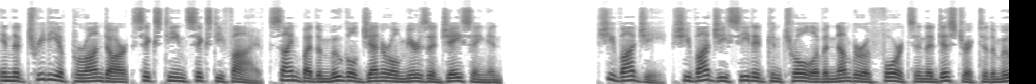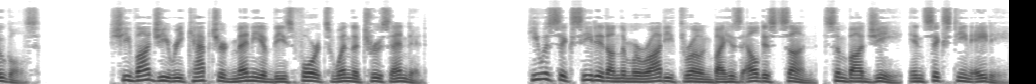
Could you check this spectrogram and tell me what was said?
In the Treaty of Purandar 1665, signed by the Mughal general Mirza Jaisingh and Shivaji, Shivaji ceded control of a number of forts in the district to the Mughals. Shivaji recaptured many of these forts when the truce ended. He was succeeded on the Marathi throne by his eldest son, Sambhaji, in 1680.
